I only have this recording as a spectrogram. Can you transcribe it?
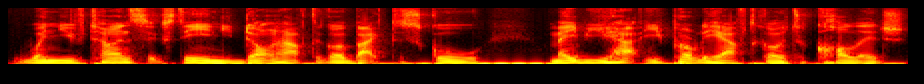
when you've turned 16, you don't have to go back to school. Maybe you have you probably have to go to college.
